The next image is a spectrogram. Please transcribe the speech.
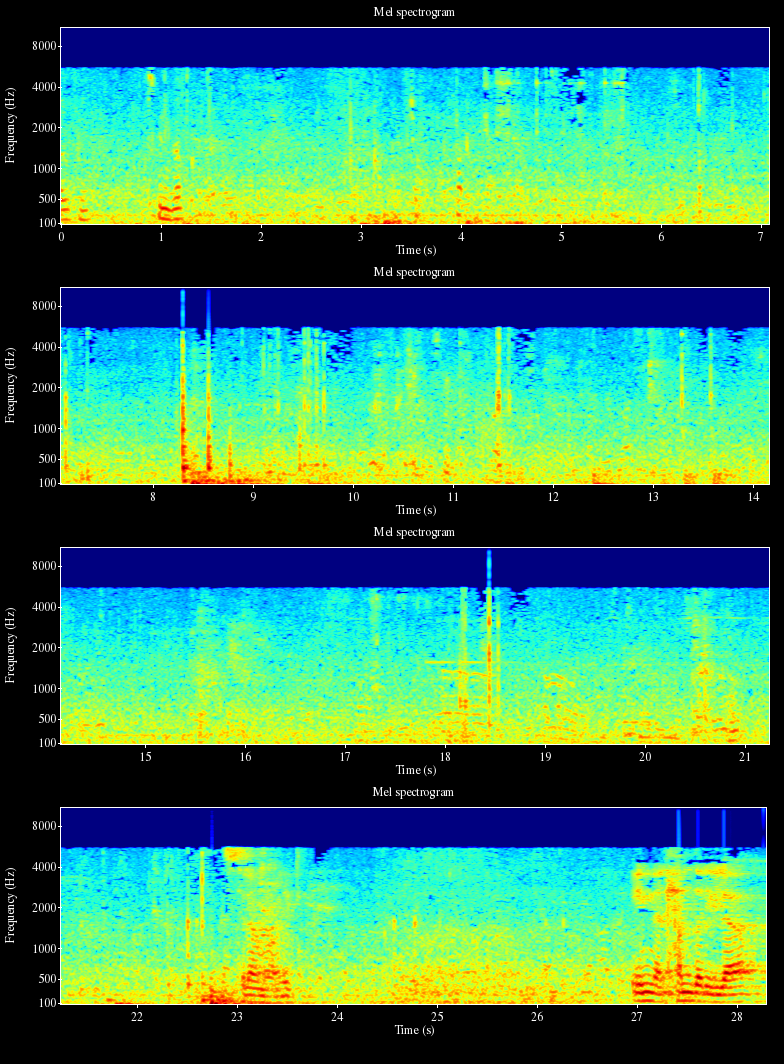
اس کو اس کو نکال۔ السلام عليكم إن الحمد لله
